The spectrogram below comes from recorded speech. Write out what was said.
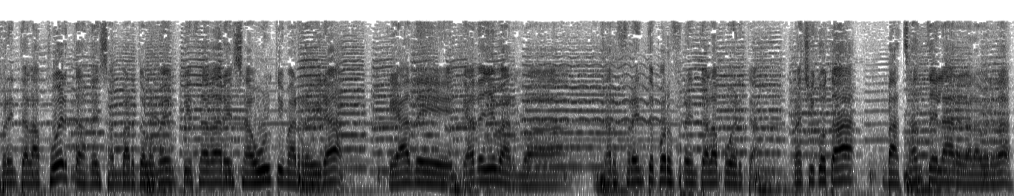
frente a las puertas de San Bartolomé empieza a dar esa última revirada que ha de, que ha de llevarlo a estar frente por frente a la puerta. Una chicotá bastante larga, la verdad.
